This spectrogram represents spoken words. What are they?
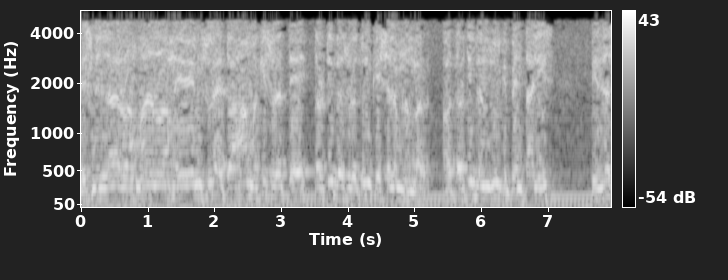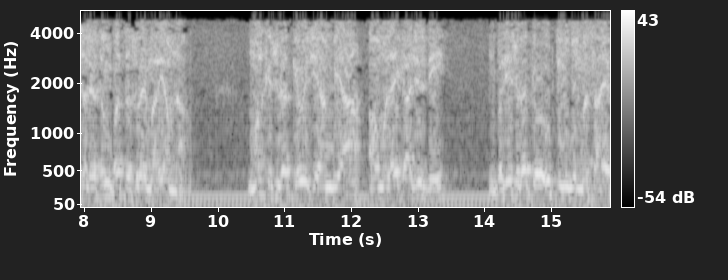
بسم اللہ الرحمن الرحیم، سورہ توحا مکی سورت تے، ترتیب دا سورتن کے شلم نمبر، اور ترتیب دا نزول کے پینتالیس، پینزہ سلیتم پر سورہ مریم نا۔ مخ کی صورت کی ہوئی چی انبیاء او ملائک عجیز دی پدی صورت کے ہوئی ابتلو بالمسائب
